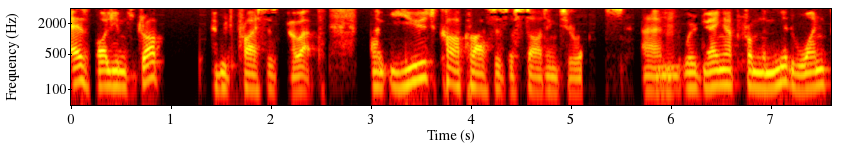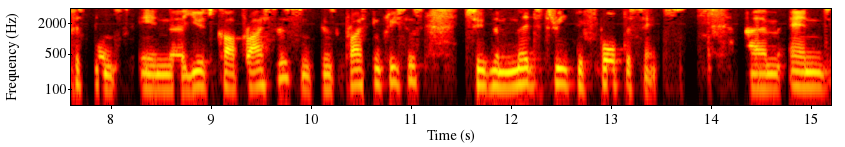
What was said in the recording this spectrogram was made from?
as volumes drop, average prices go up. Um, used car prices are starting to rise. Um, Mhm. We're going up from the mid 1% in uh, used car prices in terms of price increases to the mid 3 to 4%. Um, and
